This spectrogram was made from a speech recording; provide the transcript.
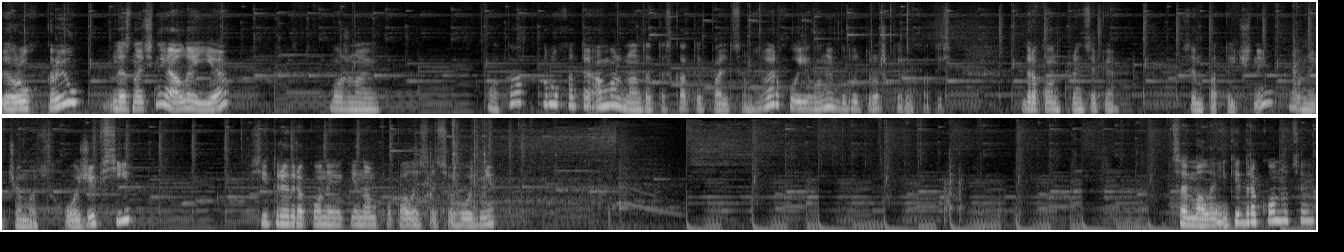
рух крил, незначний, але є. Можна отак рухати, а можна дотискати пальцем зверху, і вони будуть трошки рухатись. Дракон, в принципі, симпатичний, вони чимось схожі всі. Всі три дракони, які нам попалися сьогодні. Це маленький дракон оцей.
